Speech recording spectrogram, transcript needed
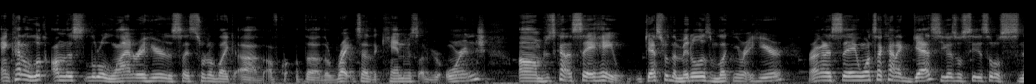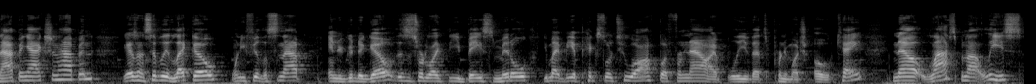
and kind of look on this little line right here, this is sort of like uh, of the, the right side of the canvas of your orange. Um, just kind of say, hey, guess where the middle is? I'm looking right here. Or I'm going to say, once I kind of guess, you guys will see this little snapping action happen. You guys want to simply let go when you feel the snap, and you're good to go. This is sort of like the base middle. You might be a pixel or two off, but for now, I believe that's pretty much okay. Now, last but not least,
